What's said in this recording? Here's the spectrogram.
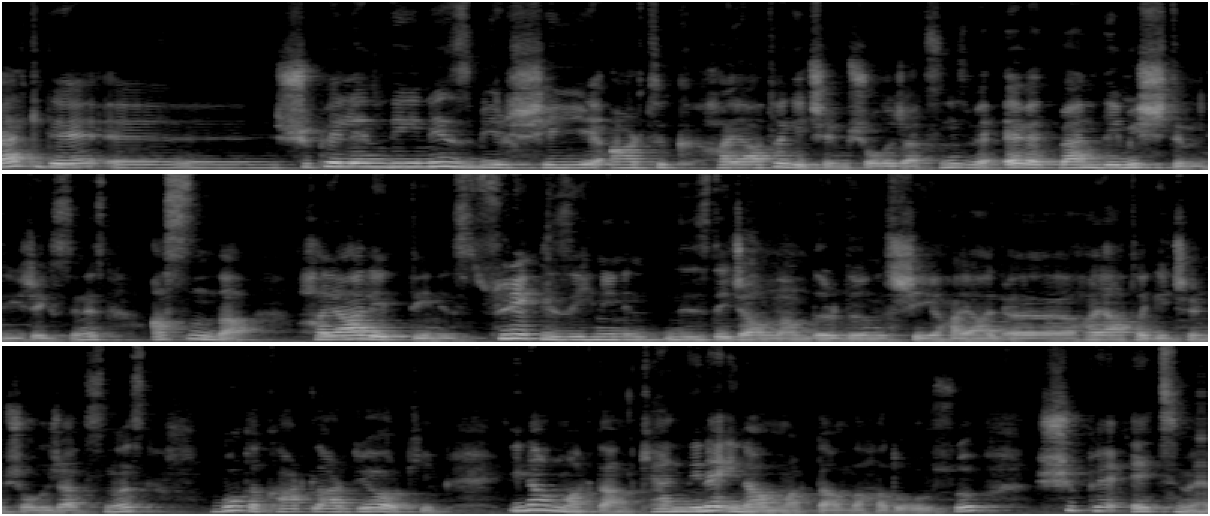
belki de e, şüphelendiğiniz bir şeyi artık hayata geçirmiş olacaksınız ve evet ben demiştim diyeceksiniz. Aslında hayal ettiğiniz, sürekli zihninizde canlandırdığınız şeyi hayal e, hayata geçirmiş olacaksınız. Burada kartlar diyor ki inanmaktan, kendine inanmaktan daha doğrusu şüphe etme.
